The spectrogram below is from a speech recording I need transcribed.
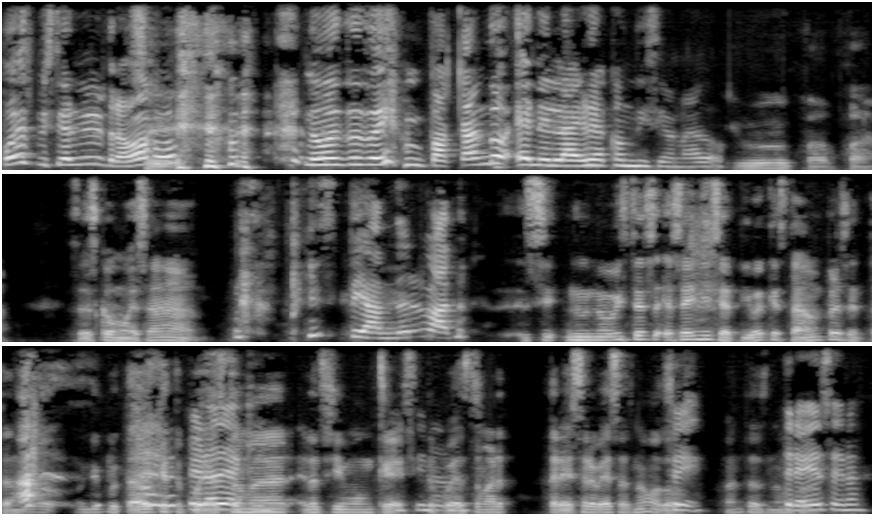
Puedes pistear en el trabajo, Sí. no estás ahí empacando en el aire acondicionado. Uh, papá. ¿Sabes como esa... Pisteando el vato. ¿No, no viste esa, iniciativa que estaban presentando un diputado que te podías tomar... Era Simón que Sí, sí, te no, podías tomar tres cervezas, ¿no? O dos. Sí. ¿Cuántas, no? Tres eran.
